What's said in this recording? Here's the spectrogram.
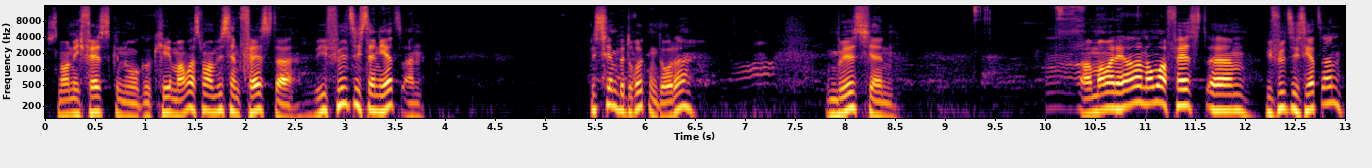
Ist noch nicht fest genug. Okay, machen wir es mal ein bisschen fester. Wie fühlt sich denn jetzt an? Bisschen bedrückend, oder? Ein bisschen. Aber machen wir den anderen nochmal fest. Ähm, wie fühlt sich jetzt an?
